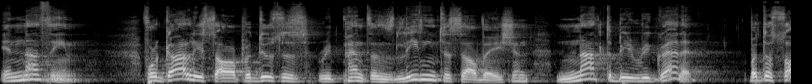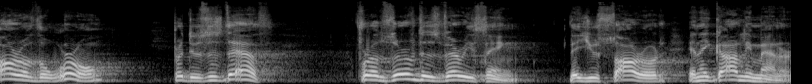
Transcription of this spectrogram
in nothing. For godly sorrow produces repentance leading to salvation, not to be regretted. But the sorrow of the world produces death. For observe this very thing, that you sorrowed in a godly manner.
